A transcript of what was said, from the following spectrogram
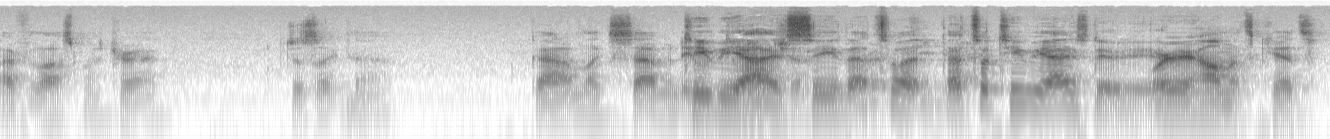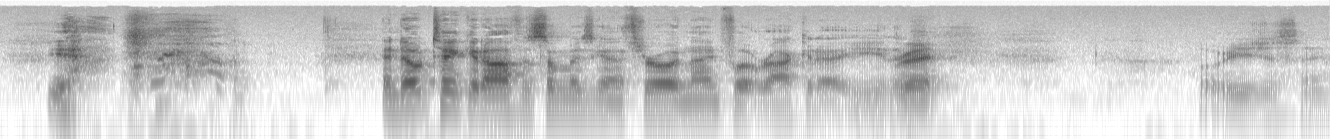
I've lost my track, just like that. God, I'm like seventy. with TBIs. dementia. See, that's what that's what TBIs do to you. Wear your helmets, kids. Yeah. and don't take it off if somebody's going to throw a nine foot rocket at you either. Right. What were you just saying,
